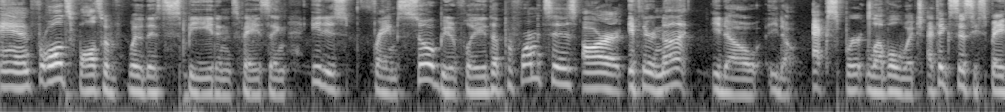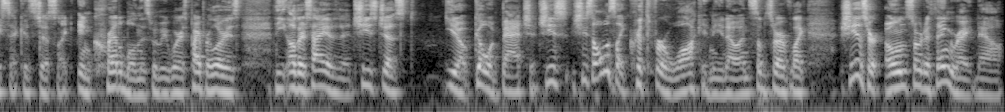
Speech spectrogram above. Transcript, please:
And for all its faults with, with its speed and its pacing, it is framed so beautifully. The performances are, if they're not, you know, you know, expert level, which I think Sissy Spacek is just like incredible in this movie, whereas Piper Laurie is the other side of it. She's just you know going batshit. She's she's almost like Christopher Walken, you know, in some sort of like she has her own sort of thing right now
